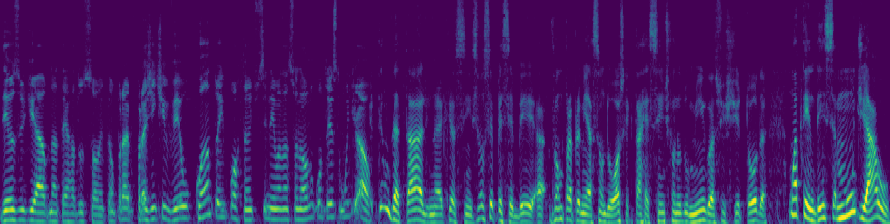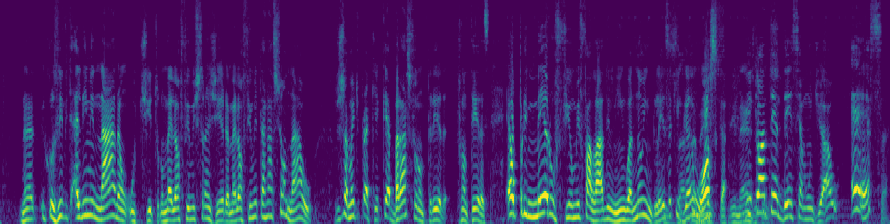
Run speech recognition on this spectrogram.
Deus e o Diabo na Terra do Sol. Então, para a gente ver o quanto é importante o cinema nacional no contexto mundial. Tem um detalhe, né, que assim, se você perceber, ah, vamos para a premiação do Oscar, que está recente, foi no domingo, eu assisti toda, uma tendência mundial, né, inclusive eliminaram o título melhor filme estrangeiro, é melhor filme internacional. Justamente para quê? Quebrar as fronteiras. É o primeiro filme falado em língua não inglesa Exatamente. que ganha o Oscar. Inéditos. Então a tendência mundial é essa.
